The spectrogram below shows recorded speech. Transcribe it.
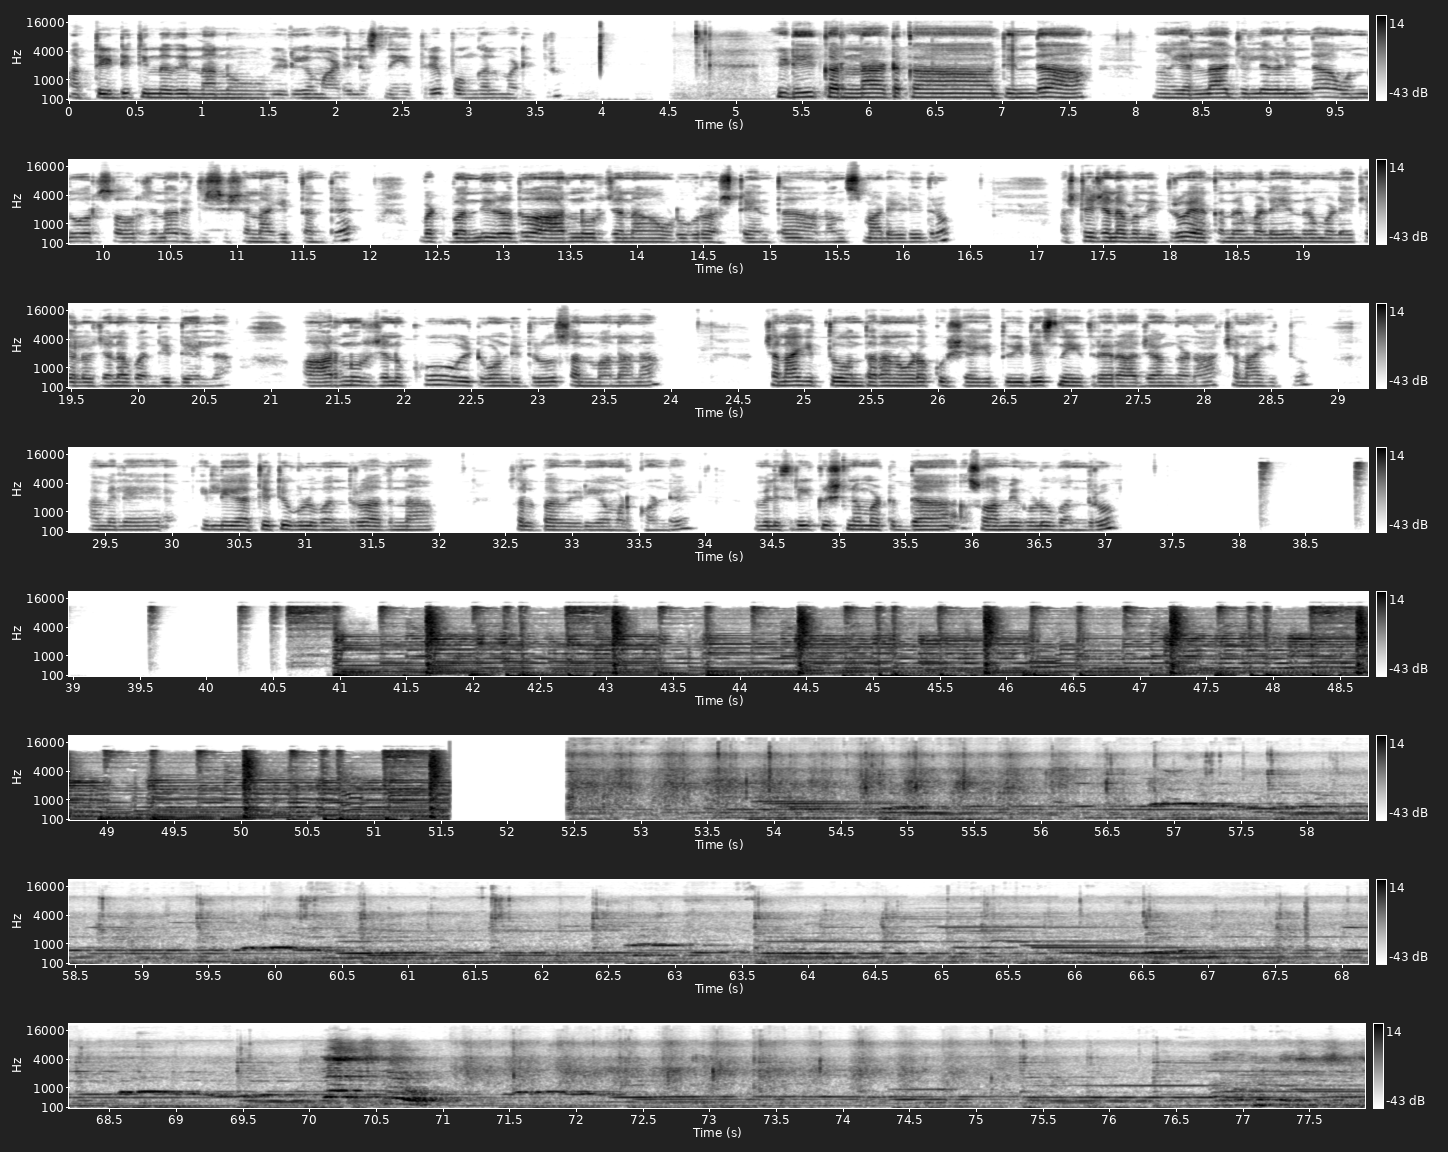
ಆ ತಿಂಡಿ ತಿನ್ನೋದನ್ನು ನಾನು ವಿಡಿಯೋ ಮಾಡಿಲ್ಲ ಸ್ನೇಹಿತರೆ, ಪೊಂಗಲ್ ಮಾಡಿದರು. ಇಡೀ ಕರ್ನಾಟಕದಿಂದ ಎಲ್ಲ ಜಿಲ್ಲೆಗಳಿಂದ ಒಂದೂವರೆ ಸಾವಿರ ಜನ ರಿಜಿಸ್ಟ್ರೇಷನ್ ಆಗಿತ್ತಂತೆ. ಬಟ್ ಬಂದಿರೋದು ಆರುನೂರು ಜನ ಹುಡುಗರು ಅಷ್ಟೇ ಅಂತ ಅನೌನ್ಸ್ ಮಾಡಿ ಹೇಳಿದರು. ಅಷ್ಟೇ ಜನ ಬಂದಿದ್ದರು ಯಾಕಂದರೆ ಮಳೆ ಅಂದರೆ ಮಳೆ, ಕೆಲವು ಜನ ಬಂದಿದ್ದೇ ಇಲ್ಲ. ಆರುನೂರು ಜನಕ್ಕೂ ಇಟ್ಕೊಂಡಿದ್ರು ಸನ್ಮಾನನ. ಚೆನ್ನಾಗಿತ್ತು ಒಂಥರ ನೋಡೋಕೆ ಖುಷಿಯಾಗಿತ್ತು. ಇದೇ ಸ್ನೇಹಿತರೆ, ರಾಜಾಂಗಣ, ಚೆನ್ನಾಗಿತ್ತು. ಆಮೇಲೆ ಇಲ್ಲಿ ಅತಿಥಿಗಳು ಬಂದರು, ಅದನ್ನು ಸ್ವಲ್ಪ ವೀಡಿಯೋ ಮಾಡಿಕೊಂಡೆ. ಆಮೇಲೆ ಶ್ರೀಕೃಷ್ಣ ಮಠದ ಸ್ವಾಮಿಗಳು ಬಂದರು.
